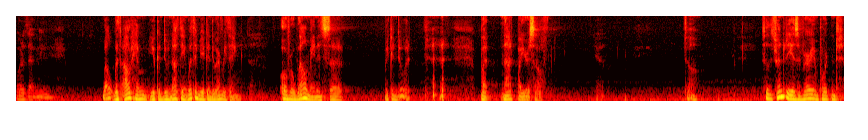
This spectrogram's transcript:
What does that mean? Well, without him, you can do nothing. With him, you can do everything. Overwhelming, it's, uh, we can do it. but not by yourself. Yeah. So, so the Trinity is a very important.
